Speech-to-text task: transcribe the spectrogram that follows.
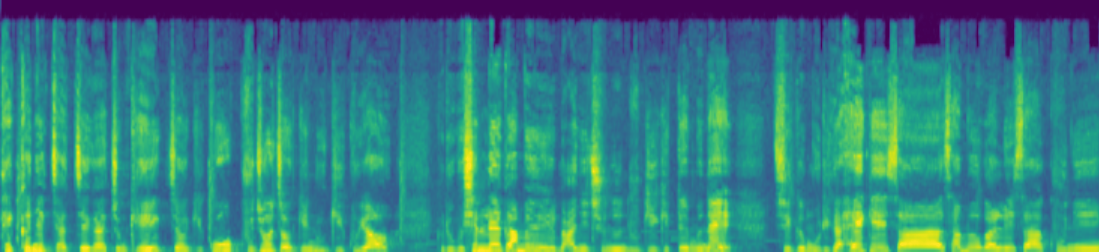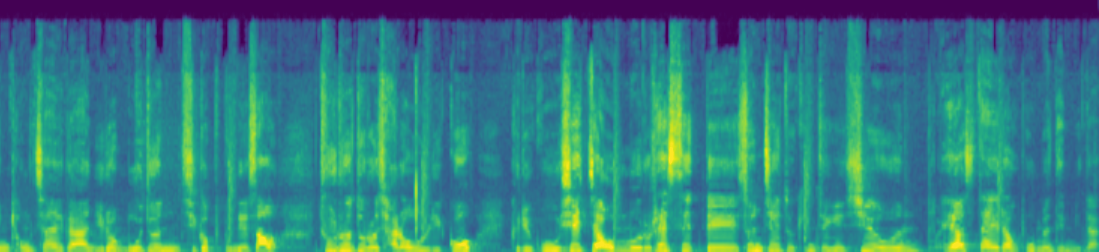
테크닉 자체가 좀 계획적이고 구조적인 룩이고요. 그리고 신뢰감을 많이 주는 룩이기 때문에 지금 우리가 회계사, 사무관리사, 군인, 경찰관 이런 모든 직업군에서 두루두루 잘 어울리고 그리고 실제 업무를 했을 때 손질도 굉장히 쉬운 헤어스타일이라고 보면 됩니다.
